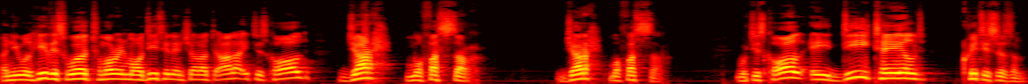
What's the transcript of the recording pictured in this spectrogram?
and you will hear this word tomorrow in more detail inshallah ta'ala, it is called jarh mufassar. Jarh mufassar. Which is called a detailed criticism.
